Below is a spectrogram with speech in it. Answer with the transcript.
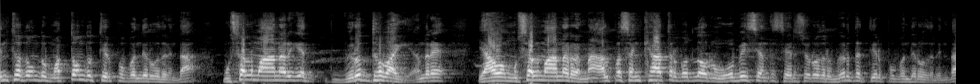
ಇಂಥದ್ದೊಂದು ಮತ್ತೊಂದು ತೀರ್ಪು ಬಂದಿರುವುದರಿಂದ ಮುಸಲ್ಮಾನರಿಗೆ ವಿರುದ್ಧವಾಗಿ, ಅಂದರೆ ಯಾವ ಮುಸಲ್ಮಾನರನ್ನು ಅಲ್ಪಸಂಖ್ಯಾತರ ಬದಲು ಅವ್ರನ್ನ ಒ ಬಿ ಸಿ ಅಂತ ಸೇರಿಸಿರೋದ್ರ ವಿರುದ್ಧ ತೀರ್ಪು ಬಂದಿರುವುದರಿಂದ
